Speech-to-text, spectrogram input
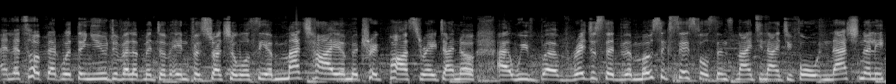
And let's hope that with the new development of infrastructure, we'll see a much higher matric pass rate. I know uh, we've uh, registered the most successful since 1994 nationally,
